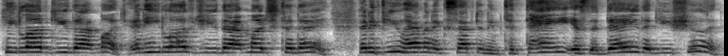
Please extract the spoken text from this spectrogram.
He loved you that much, and he loves you that much today. And if you haven't accepted him, today is the day that you should.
